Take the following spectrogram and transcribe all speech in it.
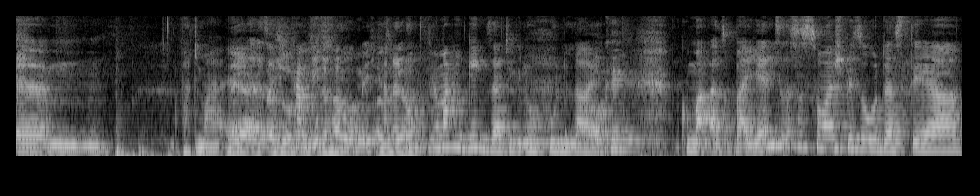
ähm, warte mal. Naja, also, also, ich kann dich haben- loben. Ich also kann wir Lob, wir machen gegenseitige Lobhudelei. Okay. Guck mal, also bei Jens ist es zum Beispiel so, dass der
